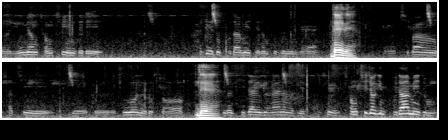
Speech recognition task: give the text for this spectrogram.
그 유명 정치인들이 하기에도 부담이 되는 부분인데 네, 네, 어, 지방자치 그 의원으로서 네. 이런 기자회견 하는 것이 사실 정치적인 부담이 좀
